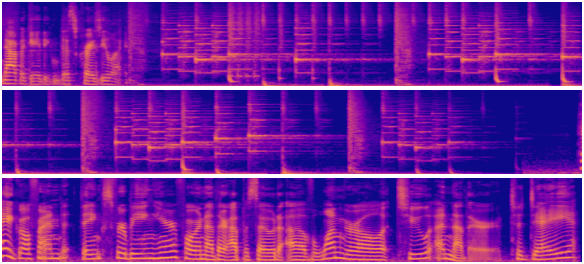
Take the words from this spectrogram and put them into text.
navigating this crazy life. Hey, girlfriend, thanks for being here for another episode of One Girl to Another. Today,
